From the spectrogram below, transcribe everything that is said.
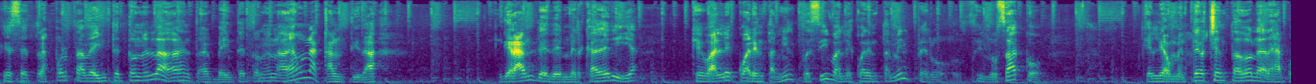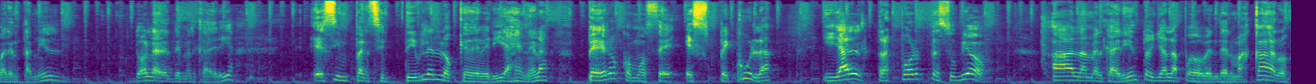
que se transporta 20 toneladas. Entonces, 20 toneladas es una cantidad grande de mercadería que vale 40 mil, pues sí, vale 40 mil, pero si lo saco, que le aumenté 80 dólares a 40 mil dólares de mercadería, es imperceptible lo que debería generar, pero como se especula y ya el transporte subió a la mercadería, entonces ya la puedo vender más caro.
